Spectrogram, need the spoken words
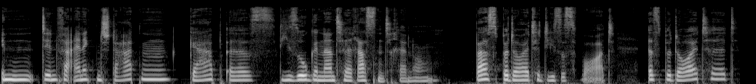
In den Vereinigten Staaten gab es die sogenannte Rassentrennung. Was bedeutet dieses Wort? Es bedeutet,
